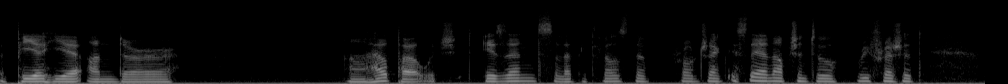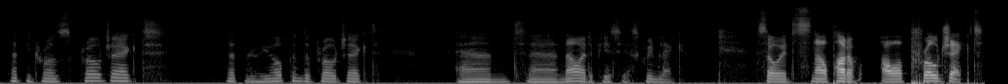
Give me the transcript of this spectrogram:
appear here under uh, helper, which it isn't. So let me close the project. Is there an option to refresh it? Let me close the project. Let me reopen the project and uh, now it appears here, screen blank. So it's now part of our project,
